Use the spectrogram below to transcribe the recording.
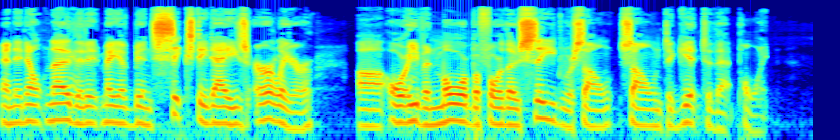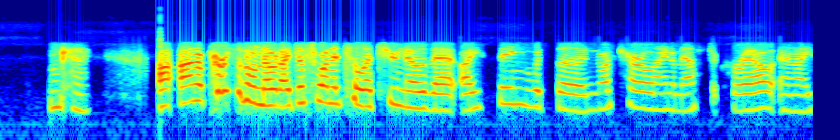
and they don't know that it may have been 60 days earlier uh, or even more before those seeds were sown, sown to get to that point. Okay. Uh, on a personal note, I just wanted to let you know that I sing with the North Carolina Master Chorale, and I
